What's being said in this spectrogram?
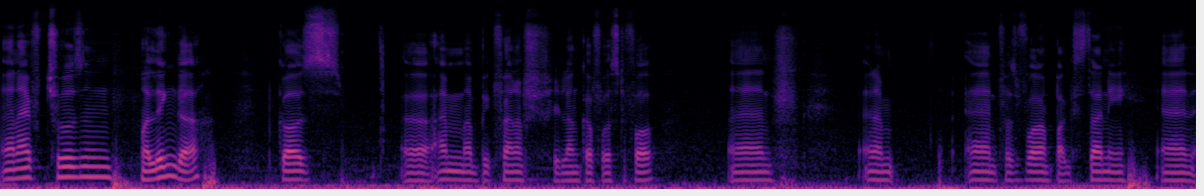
And I've chosen Malinga because uh, I'm a big fan of Sri Lanka first of all and and I'm and first of all I'm Pakistani and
